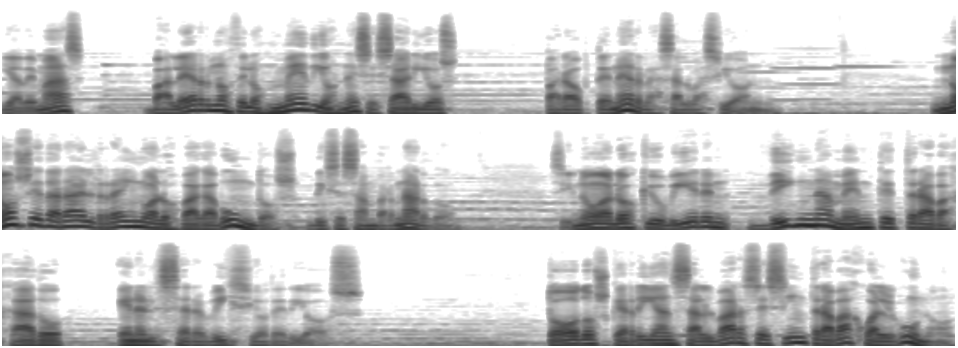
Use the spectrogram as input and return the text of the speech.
y además valernos de los medios necesarios para obtener la salvación. No se dará el reino a los vagabundos, dice San Bernardo, sino a los que hubieren dignamente trabajado en el servicio de Dios. Todos querrían salvarse sin trabajo alguno,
